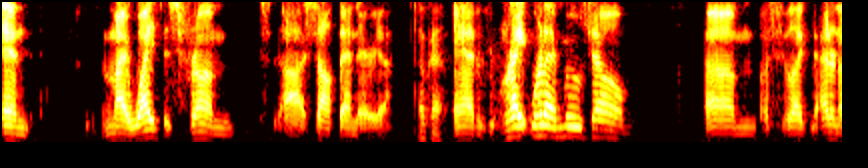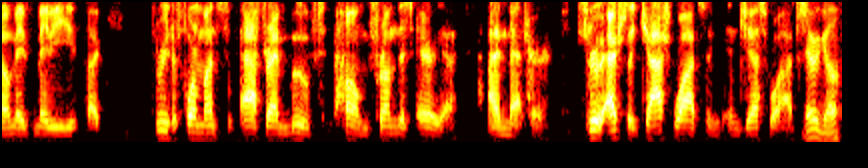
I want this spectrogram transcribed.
And my wife is from uh, South Bend area. Okay. And right when I moved home, um, I feel like I don't know, maybe maybe like three to four months after I moved home from this area, I met her through actually Josh Watts and, and Jess Watts There we go.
